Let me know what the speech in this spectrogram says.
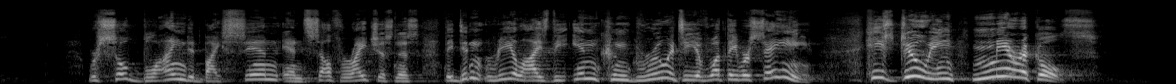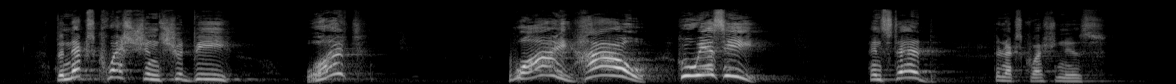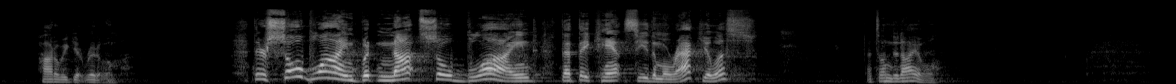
were so blinded by sin and self righteousness, they didn't realize the incongruity of what they were saying. He's doing miracles. The next question should be what? Why? How? Who is he? Instead, their next question is how do we get rid of him? They're so blind, but not so blind that they can't see the miraculous. That's undeniable.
